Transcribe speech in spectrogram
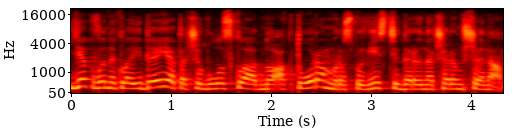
Як виникла ідея та чи було складно акторам, розповість Дарина Черемшина.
